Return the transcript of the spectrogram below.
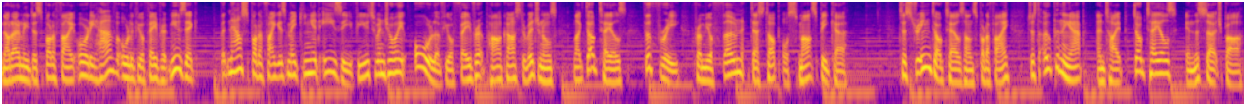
Not only does Spotify already have all of your favorite music, but now Spotify is making it easy for you to enjoy all of your favorite podcast originals, like Dog Tales, for free from your phone, desktop, or smart speaker. To stream Dog Tales on Spotify, just open the app and type Dog Tales in the search bar.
